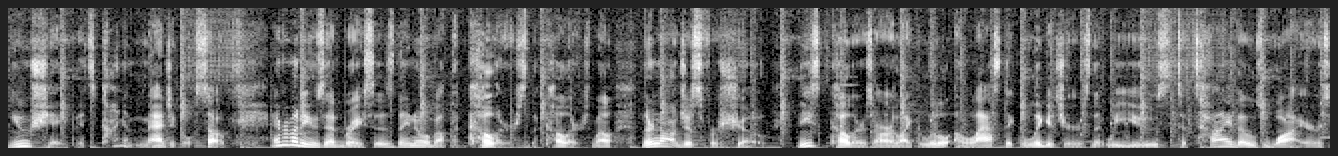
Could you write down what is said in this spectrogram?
U shape. It's kind of magical. So everybody who's had braces, they know about the colors, the colors. Well, they're not just for show. These colors are like little elastic ligatures that we use to tie those wires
